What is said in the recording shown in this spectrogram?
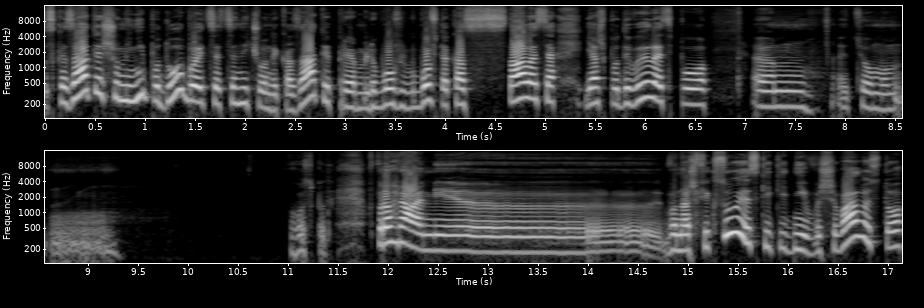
сказати, що мені подобається, це нічого не казати. Прям любов, любов така сталася. Я ж подивилась по ем, цьому. Господи, в програмі е, вона ж фіксує, скільки днів вишивалось, то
